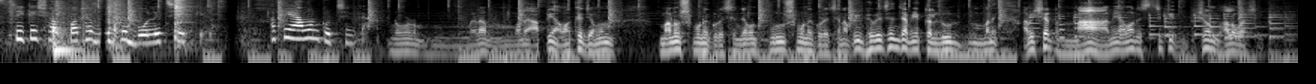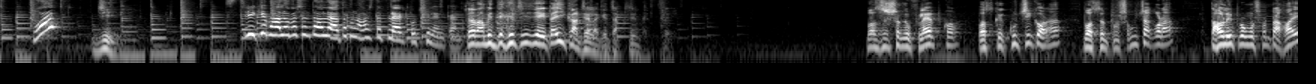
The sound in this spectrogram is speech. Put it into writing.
স্ত্রীকে সব কথা বলতে বলেছে কে? আপনি এমন করছেন কেন? ম্যাডাম মানে আপনি আমাকে যেমন মানুষ মনে করেছেন যেমন পুরুষ মনে করেছেন আপনি ভেবেছেন যে আমি একটা লুল মানে আমি সেটা না আমি আমার স্ত্রীকে ভীষণ ভালোবাসি। হোয়াট জি। স্ত্রীকে ভালোবাসেন তাহলে এতক্ষণ আমার সাথে ফ্ল্যাট করছিলেন কেন? কারণ আমি দেখেছি যে এটাই কাজে লাগে চাকরির ক্ষেত্রে। বসের সঙ্গে ফ্ল্যাট করা বসকে খুশি করা বসের প্রশংসা করা তাহলেই প্রমোশনটা হয়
